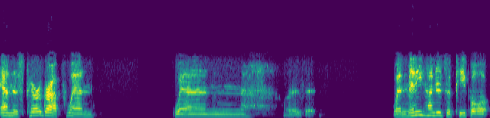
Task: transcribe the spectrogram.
And this paragraph, when, when, where is it? When many hundreds of people,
